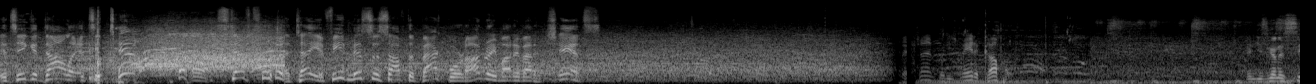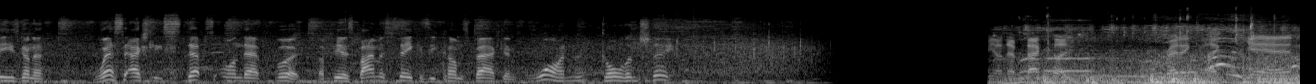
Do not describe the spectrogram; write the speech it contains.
It's Iguodala. It's a tip. Steph threw. I tell you, if he'd missed this off the backboard, Andre might have had a chance. But he's made a couple. And he's going to see he's going to. West actually steps on that foot, appears by mistake as he comes back. and One Golden State. on that back cut. Redick again.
